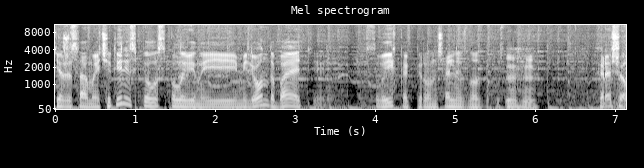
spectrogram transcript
те же самые 4,5 и миллион добавить э, своих, как первоначальный взнос, допустим. Мгм. Хорошо.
